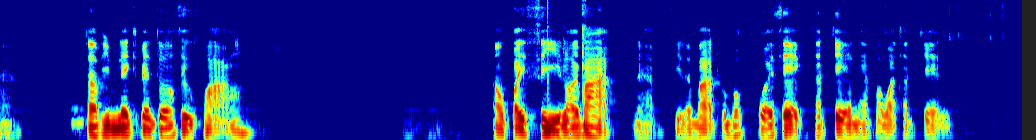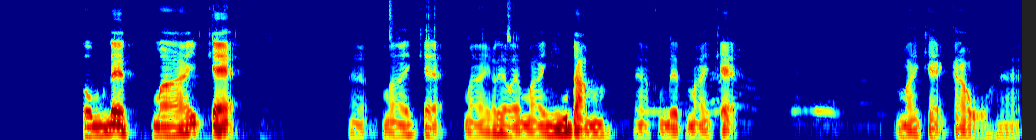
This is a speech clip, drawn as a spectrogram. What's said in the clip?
นะถ้าพิมพ์เล็กเป็นตัวหนังสือขวาง เอาไปสี่ร้อยบาทนะครับสี่ร้อยบาทหลวงพ่อกลวยเสกชัดเจนนะครับประวัติชัดเจน สมเด็จไม้แกะนะไม้แกะ ไม้เขาเรียกอะไรไม้งิ้วดำนะสมเด็จไม้แกะ ไม้แกะเก่านะฮะ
